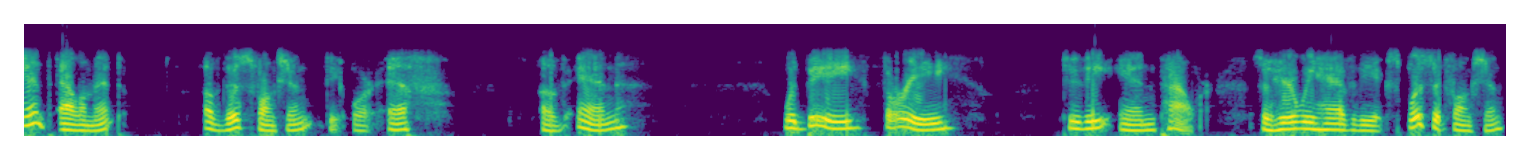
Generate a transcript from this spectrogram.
nth element of this function, the, or f of n, would be 3 to the n power. So here we have the explicit function.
